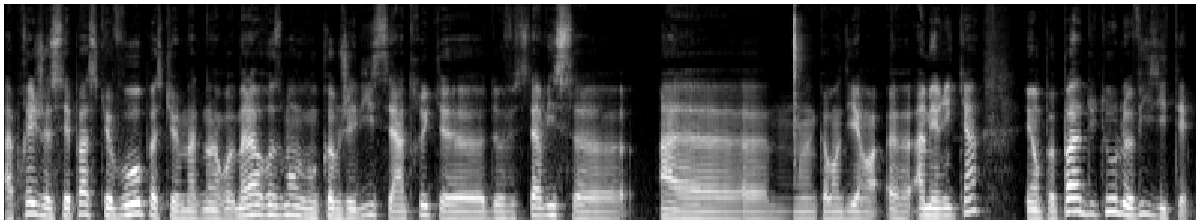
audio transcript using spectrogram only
Après, je sais pas ce que vaut parce que maintenant, malheureusement, comme j'ai dit, c'est un truc de service, euh, comment dire, euh, américain et on peut pas du tout le visiter.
